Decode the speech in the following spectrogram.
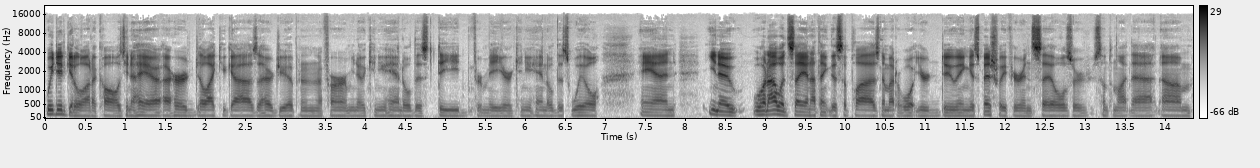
we did get a lot of calls. You know, hey, I heard I like you guys. I heard you opening a firm. You know, can you handle this deed for me, or can you handle this will? And you know what I would say, and I think this applies no matter what you're doing, especially if you're in sales or something like that. Um,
